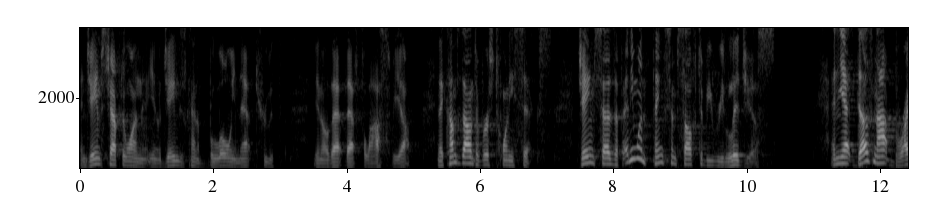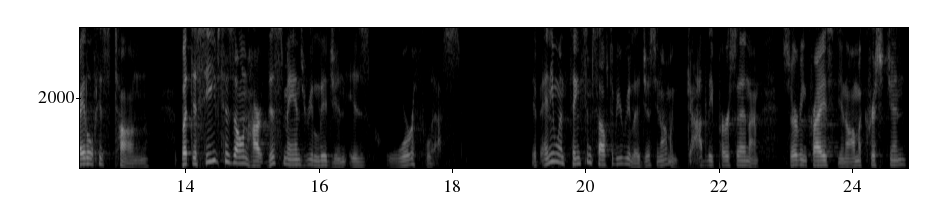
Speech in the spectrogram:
And James chapter 1, you know, James is kind of blowing that truth, you know, that, that philosophy up. And it comes down to verse 26. James says, If anyone thinks himself to be religious and yet does not bridle his tongue, but deceives his own heart, this man's religion is worthless. If anyone thinks himself to be religious, you know, I'm a godly person, I'm serving Christ, you know, I'm a Christian.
